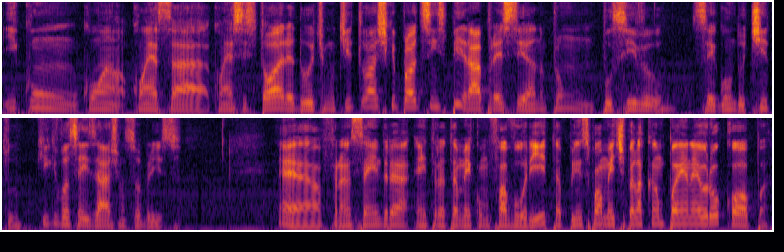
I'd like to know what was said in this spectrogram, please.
e com, com, a, com, essa, com essa história do último título acho que pode se inspirar para esse ano para um possível segundo título. O que, que vocês acham sobre isso? É, a França entra, entra também como favorita, principalmente pela campanha na Eurocopa,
